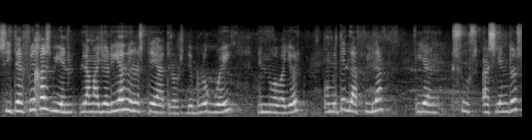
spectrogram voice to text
Si te fijas bien, la mayoría de los teatros de Broadway en Nueva York omiten la fila y en sus asientos.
